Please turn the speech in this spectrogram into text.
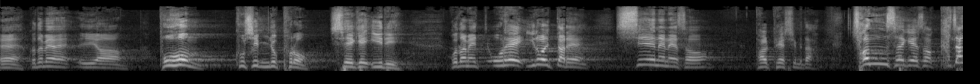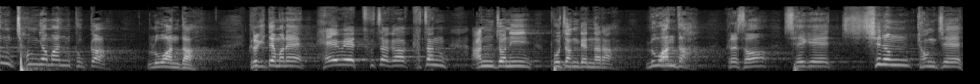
예, 그다음에 이, 어, 보험 96% 세계 1위. 그 다음에 올해 1월 달에 CNN에서 발표했습니다. 전 세계에서 가장 청렴한 국가 루안다. 그렇기 때문에 해외 투자가 가장 안전이 보장된 나라 루안다. 그래서 세계 신흥 경제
